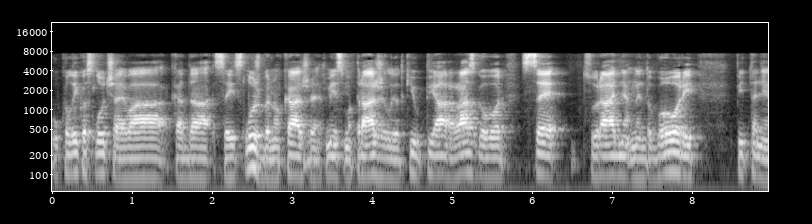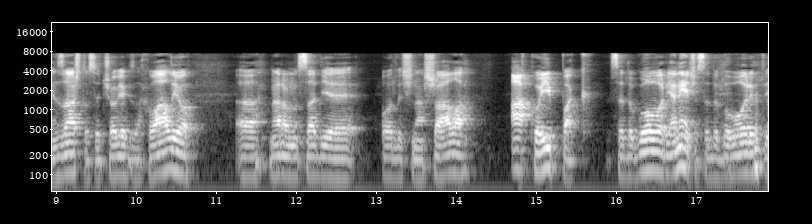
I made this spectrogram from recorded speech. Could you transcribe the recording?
u koliko slučajeva kada se i službeno kaže mi smo tražili od QPR-a razgovor, se suradnja ne dogovori. Pitanje je zašto se čovjek zahvalio. E, naravno sad je odlična šala. Ako ipak se dogovori, a neće se dogovoriti,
